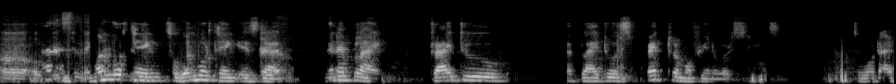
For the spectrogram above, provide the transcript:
Uh, okay. so and next- one more thing. So one more thing is that when applying, try to apply to a spectrum of universities. So what I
